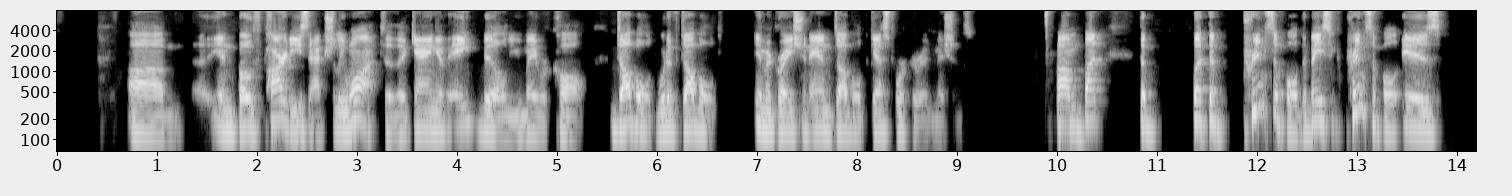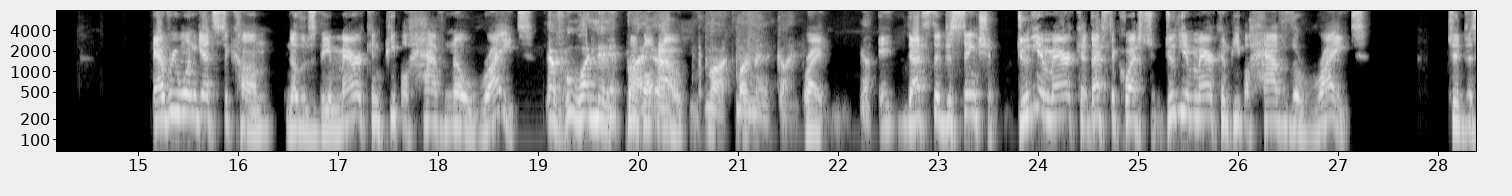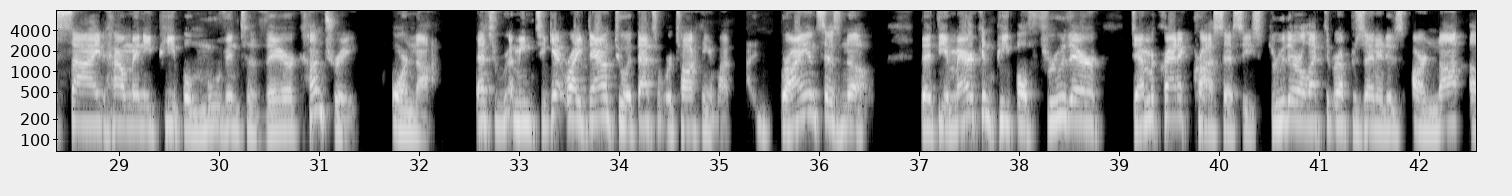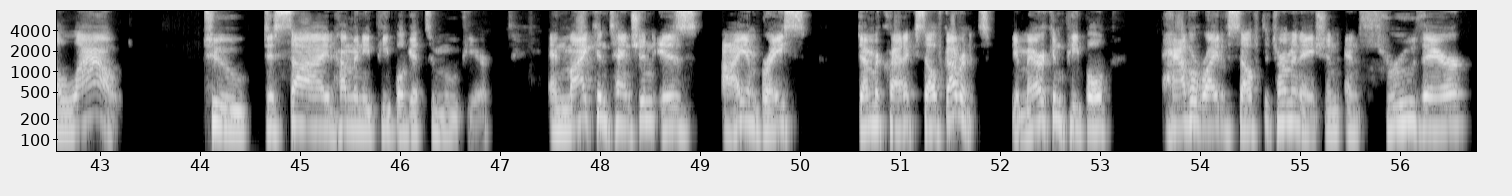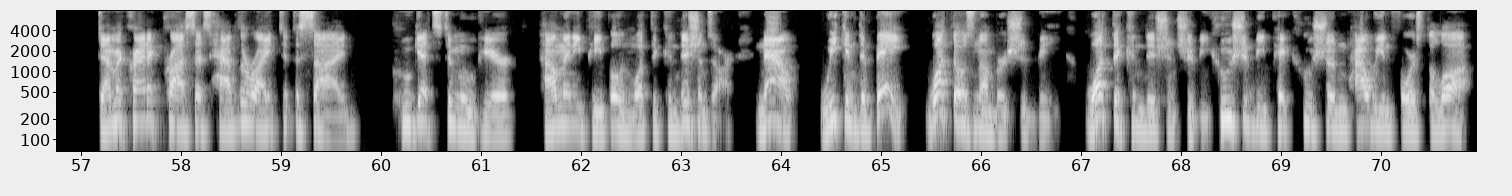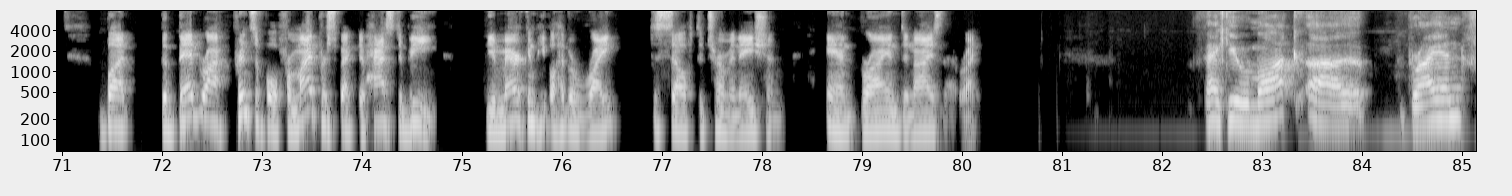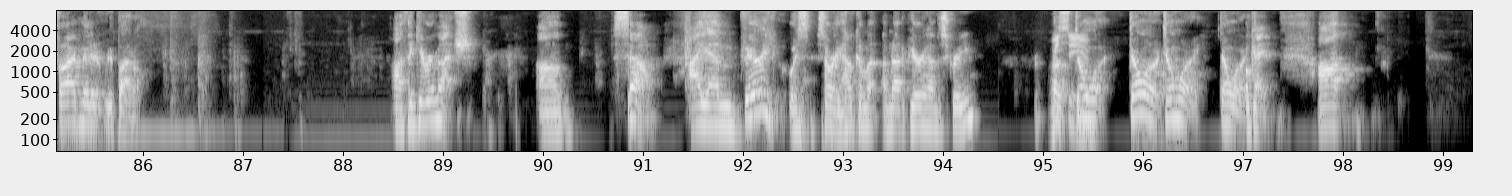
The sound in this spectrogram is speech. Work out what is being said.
um, in both parties actually want. The Gang of Eight bill, you may recall, doubled, would have doubled immigration and doubled guest worker admissions. Um, but the but the principle, the basic principle is everyone gets to come. In other words, the American people have no right. Yeah, for one minute, Bryan. Uh, Mark, one minute, go ahead. Right. Yeah. It, that's the distinction. Do the American, that's the question. Do the American people have the right to decide how many people move into their country or not? That's, I mean, to get right down to it, that's what we're talking about. Bryan says no, that the American people, through their democratic processes, through their elected representatives, are not allowed to decide how many people get to move here. And my contention is I embrace democratic self governance. The American people have a right of self determination, and through their democratic process, have the right to decide who gets to move here, how many people, and what the conditions are. Now, we can debate what those numbers should be, what the conditions should be, who should be picked, who shouldn't, how we enforce the law. But the bedrock principle, from my perspective, has to be the American people have a right to self determination, and Bryan denies that right. Thank you, Mark. Uh, Bryan, five minute rebuttal. Uh, thank you very much. Um, so, I am very sorry. How come I'm not appearing on the screen? Don't, wor- don't worry. Don't worry. Don't worry. Okay. Uh,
